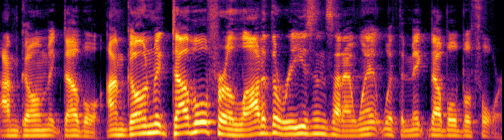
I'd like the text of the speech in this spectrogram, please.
I'm going McDouble. I'm going McDouble for a lot of the reasons that I went with the McDouble before.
